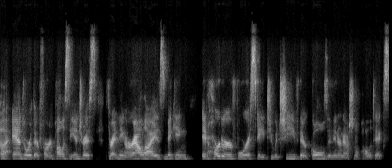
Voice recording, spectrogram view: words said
uh, and or their foreign policy interests threatening our allies making it harder for a state to achieve their goals in international politics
